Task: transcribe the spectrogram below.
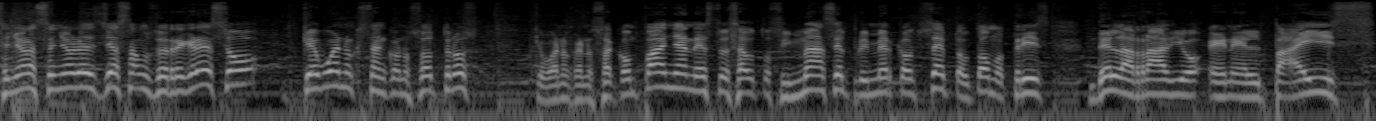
señoras, señores, ya estamos de regreso. Qué bueno que están con nosotros. Qué bueno que nos acompañan. Esto es Autos y Más, el primer concepto automotriz de la radio en el país.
